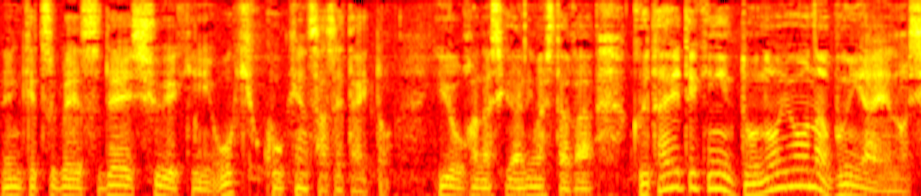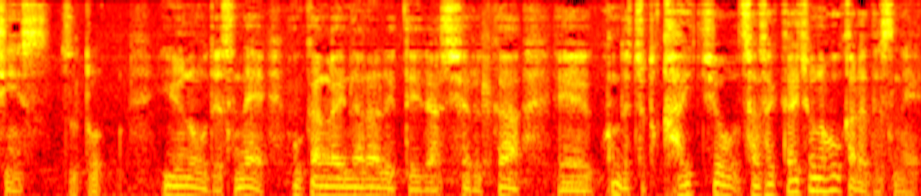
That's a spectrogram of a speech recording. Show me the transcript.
連結ベースで収益に大きく貢献させたいというお話がありましたが具体的にどのような分野への進出というのをですねお考えになられていらっしゃるか、えー、今度はちょっと会長佐々木会長の方からですね、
